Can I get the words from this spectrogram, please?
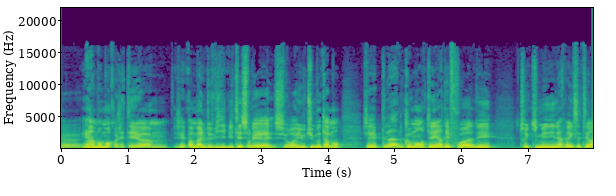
Euh, et à un moment quand j'étais euh, j'avais pas mal de visibilité sur les sur YouTube notamment, j'avais plein de commentaires des fois des trucs qui m'énervaient etc.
